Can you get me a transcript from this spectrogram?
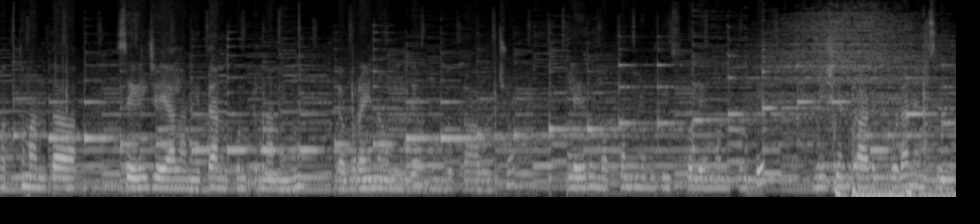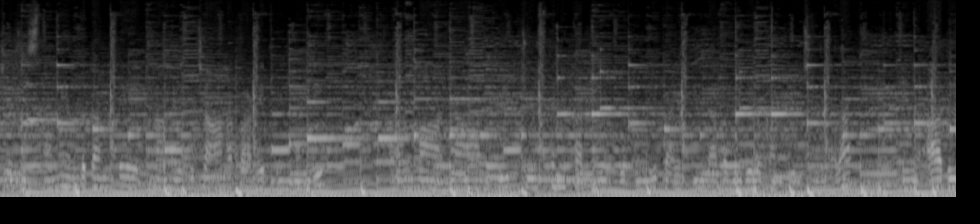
మొత్తం అంతా సేల్ చేయాలని అయితే అనుకుంటున్నాను నేను. ఎవరైనా ఉంటే ముందుకు రావచ్చు. లేదు మొత్తం నేను తీసుకోలేము అనుకుంటే మిషన్ కార్డుకి కూడా నేను సేల్ చేసిస్తాను. ఎందుకంటే నా హెల్త్ చాలా పాడైపోయిందండి. మా నా వీక్ చూస్తే మీకు అర్థమైపోతుంది. బయట ఇందాక వీడియోలో కనిపించింది కదా. అది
